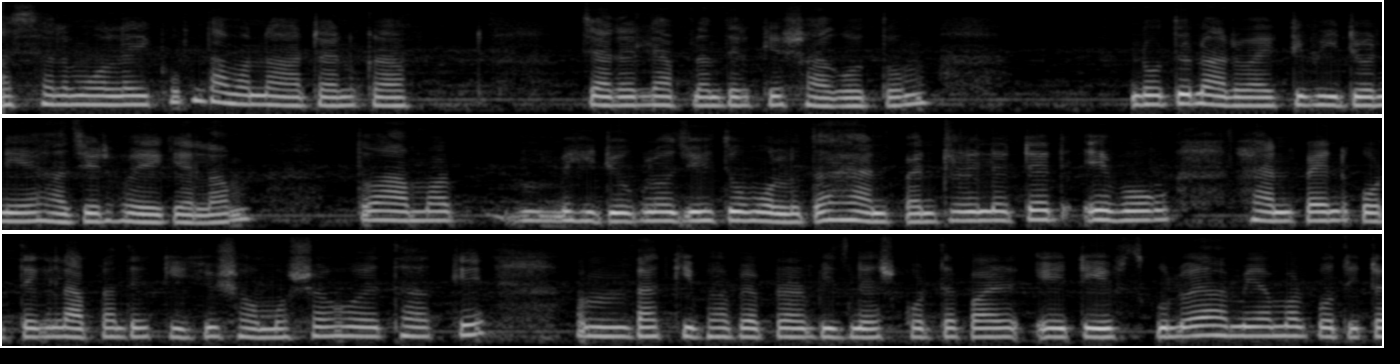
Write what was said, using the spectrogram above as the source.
আসসালামু আলাইকুম, তামান্না আর্ট অ্যান্ড ক্রাফট চ্যানেলে আপনাদেরকে স্বাগতম। নতুন আরও একটি ভিডিও নিয়ে হাজির হয়ে গেলাম। তো আমার ভিডিওগুলো যেহেতু মূলত হ্যান্ড প্যান্ট রিলেটেড এবং হ্যান্ড প্যান্ট করতে গেলে আপনাদের কী কী সমস্যা হয়ে থাকে বা কীভাবে আপনারা বিজনেস করতে পারেন, এই টিপসগুলো আমি আমার প্রতিটা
